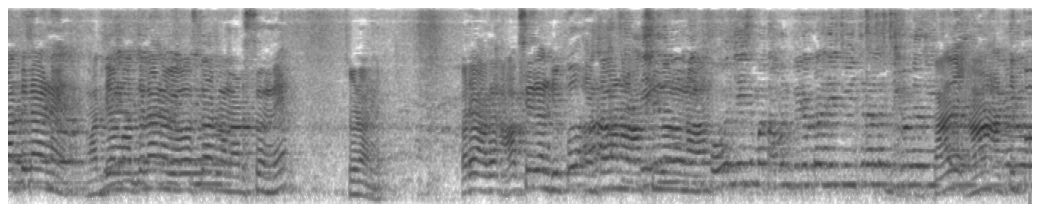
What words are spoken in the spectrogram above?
మధ్యలోనే మధ్య మధ్యలోనే వ్యవస్థ అట్లా నడుస్తుంది. చూడండి. అరే అదే ఆక్సిజన్ తిప్పు ఎంతగానో ఆక్సిజన్ ఉన్నా. ఫోన్ చేసి మా తమ్ముని వీడియో కాల్ చేసి చూపించిన జీరో మీద కాదు ఆ, అది తిప్పు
